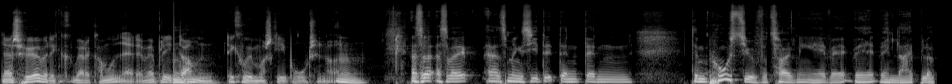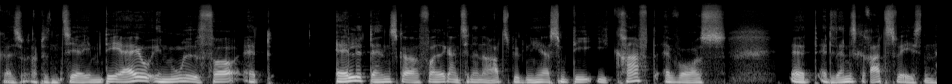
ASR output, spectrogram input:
Lad os høre, hvad, det, hvad der kom ud af det. Hvad blev mm. dommen? Det kunne vi måske bruge til noget. Mm. Altså, altså, altså man kan sige, den, den, den positive fortolkning af, hvad, hvad, hvad en liveblog repræsenterer, jamen det er jo en mulighed for, at alle danskere får adgang til den retsbygning her, som de i kraft af vores at, at det danske retsvæsen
